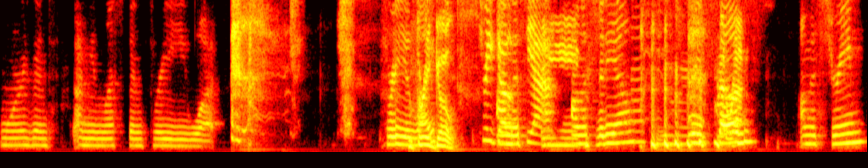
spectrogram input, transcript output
more than, th- I mean, less than three what? three you three liked goats. Three On goats, this- yeah. on this video, three subs on the stream,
